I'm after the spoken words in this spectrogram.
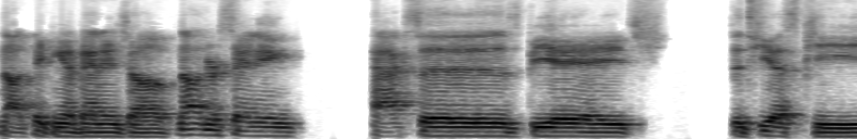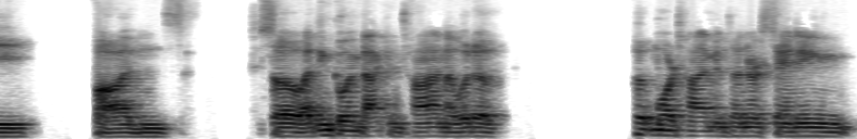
not taking advantage of, not understanding taxes, BAH, the TSP, funds. So I think going back in time, I would have put more time into understanding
